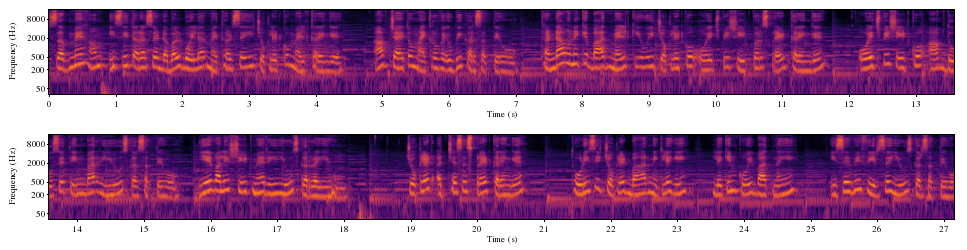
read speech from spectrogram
सब में हम इसी तरह से डबल बॉयलर मेथड से ही चॉकलेट को मेल्ट करेंगे। आप चाहे तो माइक्रोवेव भी कर सकते हो। ठंडा होने के बाद मेल्ट की हुई चॉकलेट को ओएचपी शीट पर स्प्रेड करेंगे। ओएचपी शीट को आप दो से तीन बार रीयूज़ कर सकते हो। ये वाली शीट मैं रीयूज़ कर रही हूँ। चॉकलेट अच्छे से स्प्रेड करेंगे। थोड़ी सी चॉकलेट बाहर निकलेगी, लेकिन कोई बात नहीं, इसे भी फिर से यूज़ कर सकते हो।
